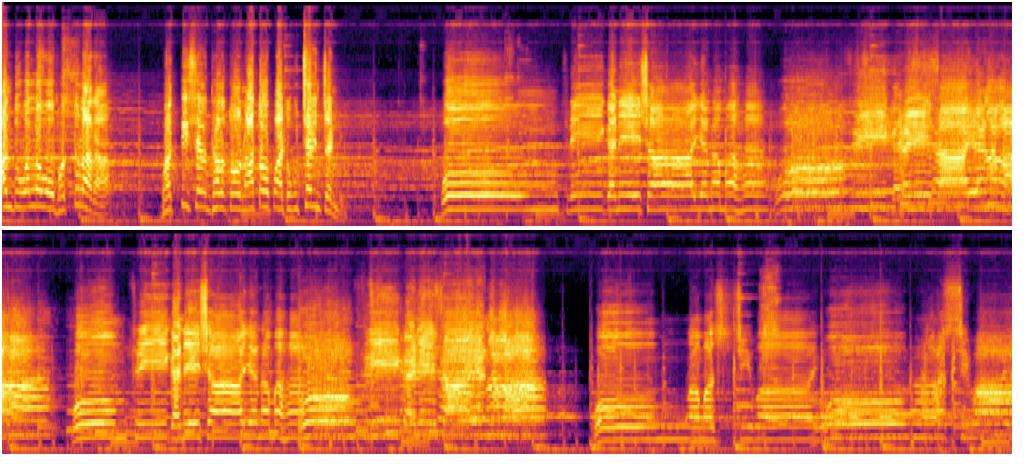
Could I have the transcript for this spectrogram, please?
అందువల్ల ఓ భక్తులారా భక్తి శ్రద్ధలతో నాతో పాటు ఉచ్చరించండి. ఓం శ్రీ గణేశాయ నమ. ఓం శ్రీ గణేశాయ నమ. ఓం శ్రీ గణేశాయ నమ ఓం శ్రీ గణేశాయ నమ ఓం నమ శివాయ ఓం నమ శివాయ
